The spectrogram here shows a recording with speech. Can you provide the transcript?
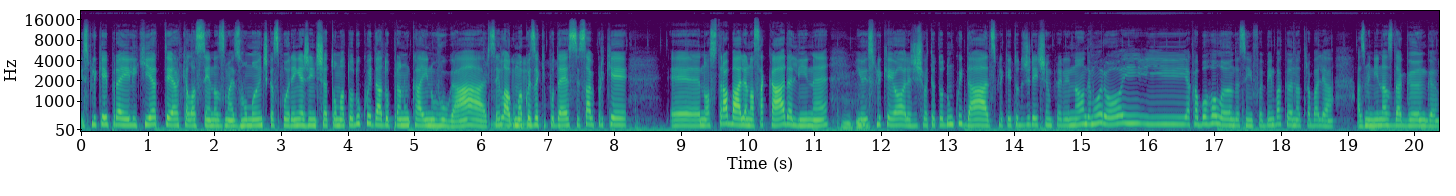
Expliquei pra ele que ia ter aquelas cenas mais românticas, porém a gente ia tomar todo o cuidado pra não cair no vulgar, sei lá, alguma Uhum. coisa que pudesse, sabe? Porque é nosso trabalho, a nossa cara ali, né? E eu expliquei, olha, a gente vai ter todo um cuidado, expliquei tudo direitinho pra ele. Não, demorou e, e acabou rolando, assim, foi bem bacana trabalhar. As meninas da Ganga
